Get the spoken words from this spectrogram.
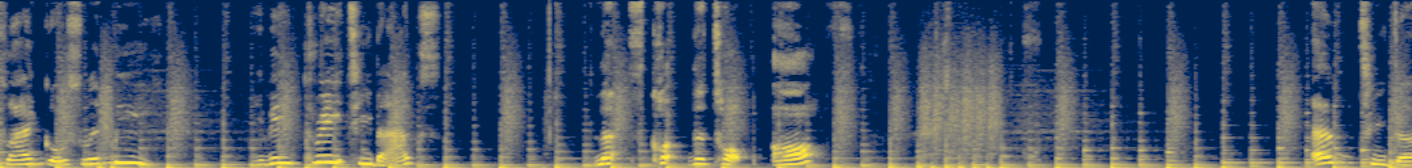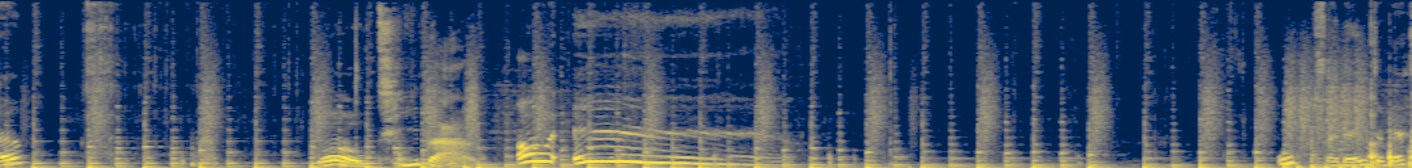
line goes with me. You three tea bags. Let's cut the top off. Empty them. Whoa, tea bag. Oh. Oops, mess.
